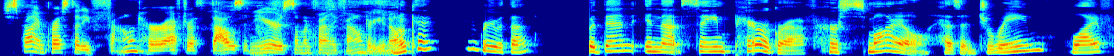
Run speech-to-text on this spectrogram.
She's probably impressed that he found her after a thousand years. Someone finally found her, you know? Okay, I agree with that. But then in that same paragraph, her smile has a dream life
